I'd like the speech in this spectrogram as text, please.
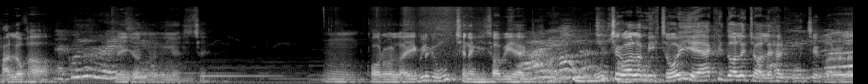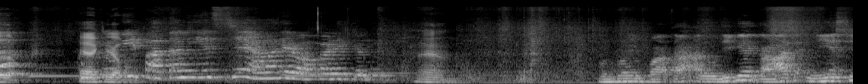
ভালো খাওয়া। এই জন্য নিয়ে এসছে। হুম করলা এগুলো কি উঠছে নাকি সবই এক আর এগুলো উচ্ছে করলা মিক্স ওই একই দলে চলে আর উচ্ছে করলা একই রকম। পাতা নিয়ে এসছে আমাদের অপারের জন্য। হ্যাঁ। ফুলকপির পাতা আর ওদিকে গাছ নিয়ে এসেছি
